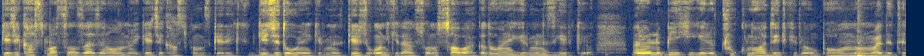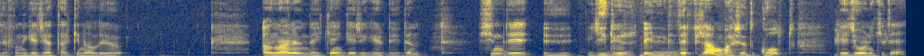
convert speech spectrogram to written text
Gece kasmazsanız zaten olmuyor. Gece kasmanız gerekiyor. Gece de oyuna girmeniz. Gece 12'den sonra sabaha kadar oyuna girmeniz gerekiyor. Ben öyle bir iki gece çok nadir giriyorum. Babam normalde telefonu gece yatarken alıyor. Anneannemdeyken gece girdiydim. Şimdi e, 750'de falan başladı Colt. Gece 12'de.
